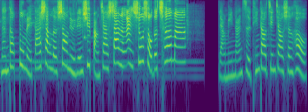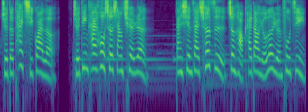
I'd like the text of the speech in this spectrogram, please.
难道步美搭上了少女连续绑架杀人案凶手的车吗？两名男子听到尖叫声后，觉得太奇怪了，决定开后车厢确认。但现在车子正好开到游乐园附近，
